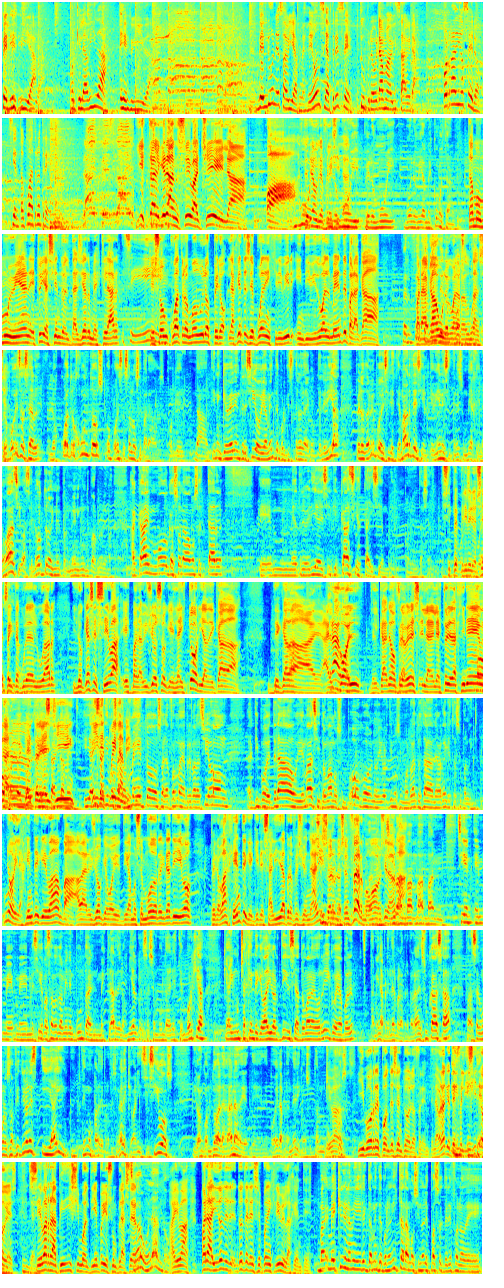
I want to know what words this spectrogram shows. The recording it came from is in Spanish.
Feliz día. Porque la vida es vida. De lunes a viernes, de 11 a 13, tu programa Bisagra. Por Radio 0, 1043. Y está el gran Seba Chela. Ah, te tengo que pero felicitar. muy, pero muy buenos viernes. ¿Cómo están? Estamos muy bien. Estoy haciendo el taller mezclar. Sí. Que son cuatro módulos, pero la gente se puede inscribir individualmente para cada. Perfectamente. Para cada uno, igual la redundancia. Lo podés hacer los cuatro juntos o podés hacerlos separados. Porque, nada, tienen que ver entre sí, obviamente, porque se trata de coctelería. Pero también podés ir este martes y el que viene, si tenés un viaje, no vas y vas el otro y no hay, no hay ningún tipo de problema. Acá en modo casona vamos a estar. eh, me atrevería a decir que casi hasta diciembre con el taller. Es bueno, primero, es espectacular el lugar. Y lo que hace Seba es maravilloso, que es la historia de cada. De cada eh, alcohol, del ca- no, pero es la, la historia de la ginebra, alcohol, la historia del gin, exactamente. Y de ahí y salimos después a los métodos, a la forma de preparación, al tipo de trago y demás, y tomamos un poco, nos divertimos un buen rato, está, la verdad que está súper lindo. No, y la gente que va, va, a ver, yo que voy, digamos, en modo recreativo, pero va gente que quiere salida profesional y son unos enfermos, vamos a decir la verdad. Van, van, van, van. Sí, en- en- me, me- sigue pasando también en Punta, el mezclar de los miércoles allá en Punta del Este, en Borgia, que hay mucha gente que va a divertirse, a tomar algo rico y a poder también aprender para preparar en su casa, para ser buenos anfitriones. Y ahí tengo un par de profesionales que van incisivos y van con todas las ganas de, de- de poder aprender y consultar muchas Y, cosas. y vos respondés en todos los frentes. La verdad que te In- felicito, intento, que es, intento. se va rapidísimo el tiempo y es un placer. Se va volando. Ahí va. Pará, ¿y dónde, dónde se puede inscribir la gente? Va- Me escriben a mí directamente por el Instagram o si no les paso el teléfono de,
